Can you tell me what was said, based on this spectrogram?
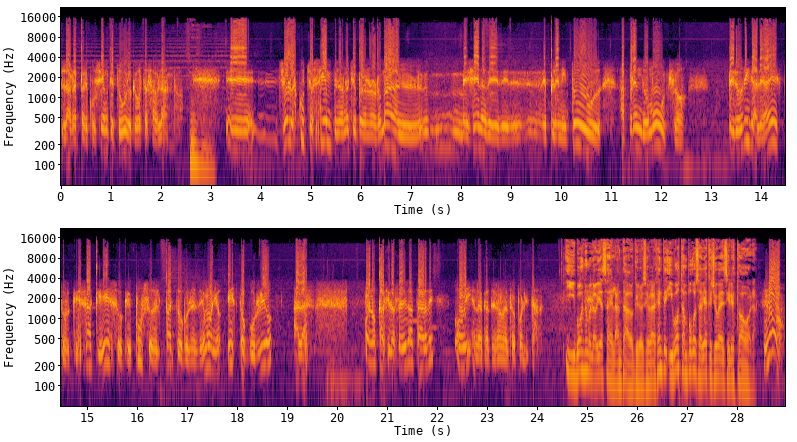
la repercusión que tuvo lo que vos estás hablando. Eh, yo lo escucho siempre en la noche paranormal, me llena de, de- de- de plenitud, aprendo mucho. Pero dígale a Héctor que saque eso que puso del pacto con el demonio. Esto ocurrió a las, bueno, casi las seis de la tarde, hoy en la Catedral Metropolitana. Y vos no me lo habías adelantado, quiero decirle a la gente, y vos tampoco sabías que yo iba a decir esto ahora. No,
